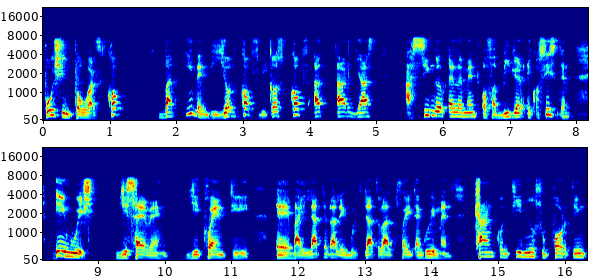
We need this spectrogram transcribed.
pushing towards COP, but even beyond COPs, because COPs are, just a single element of a bigger ecosystem in which G7, G20, uh, bilateral and multilateral trade agreements can continue supporting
